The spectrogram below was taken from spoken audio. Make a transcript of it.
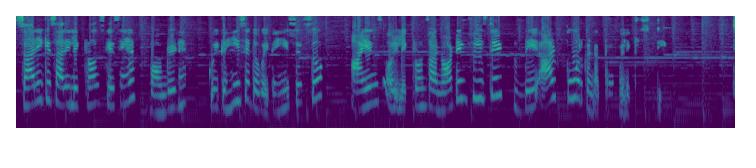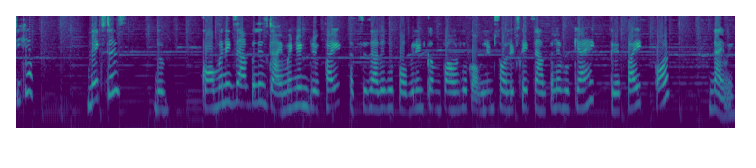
सारे के सारे इलेक्ट्रॉन्स कैसे हैं? बाउंडेड हैं। कोई कहीं से तो कोई कहीं से। सो आयंस और electrons are not in free state they are poor conductor of electricity ठीक है? Next is the common example is diamond and graphite सबसे ज़्यादा जो कोवलेंट कंपाउंड और कोवलेंट सॉलिड्स का एग्ज़ाम्पल है, वो क्या है? ग्रेफाइट और डायमंड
